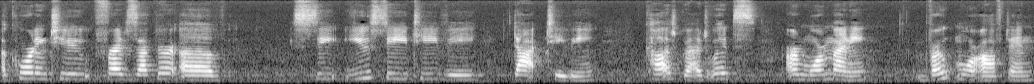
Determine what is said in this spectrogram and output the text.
According to Fred Zucker of C- UCTV.tv, college graduates earn more money, vote more often,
